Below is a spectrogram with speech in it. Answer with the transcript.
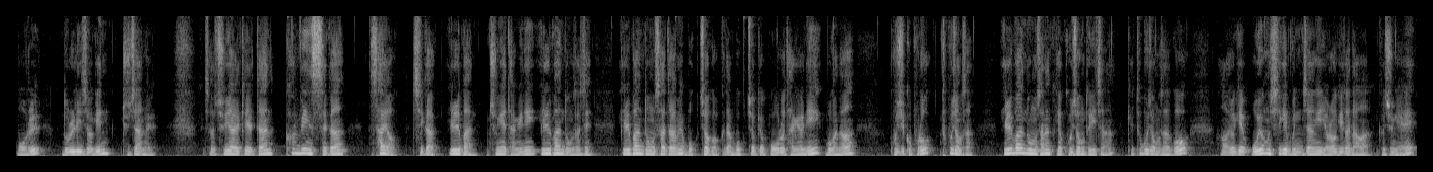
뭐를 논리적인 주장을. 자, 주의할 게 일단 convince가 사역, 지각, 일반 중에 당연히 일반 동사지. 일반 동사 다음에 목적어, 그 다음 목적격 보호로 당연히 뭐가 나와? 99% 투부정사. 일반 동사는 그게 고정돼 있잖아. 투부정사고 어, 여기 오형식의 문장이 여러 개가 나와. 그 중에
